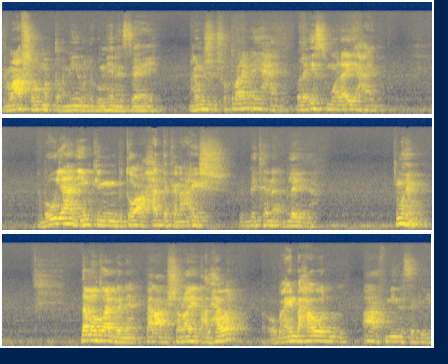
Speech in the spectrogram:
أنا ما أعرفش هم بتوع مين ولا جم هنا إزاي. أنا مش مش مكتوب عليهم أي حاجة ولا اسم ولا أي حاجة. أنا بقول يعني يمكن بتوع حد كان عايش في البيت هنا قبليا المهم ده موضوع البرنامج بلعب الشرايط على الهوا وبعدين بحاول أعرف مين اللي سجله.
